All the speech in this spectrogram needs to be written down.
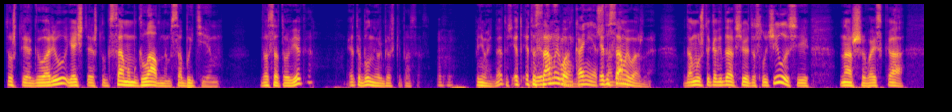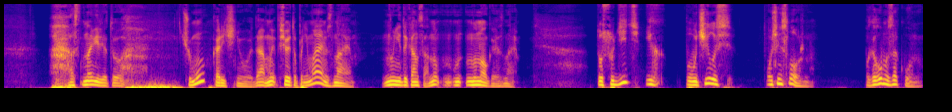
то, что я говорю, я считаю, что самым главным событием 20 века это был Нюрнбергский процесс. Понимаете, да? То есть это, это Безусловно, самое важное. конечно, это да. самое важное. Потому что когда все это случилось, и наши войска остановили эту чуму коричневую, да, мы все это понимаем, знаем, ну, не до конца, ну, многое знаем, то судить их получилось очень сложно. По какому закону?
